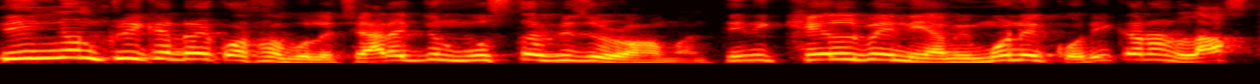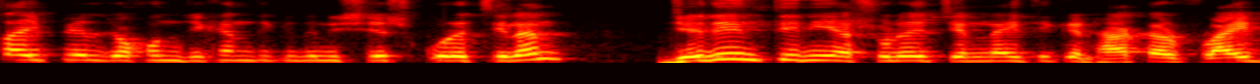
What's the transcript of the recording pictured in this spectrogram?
তিনজন ক্রিকেটারের কথা বলেছে, আরেকজন মুস্তাফিজুর রহমান। তিনি খেলবেনই আমি মনে করি, কারণ লাস্ট আইপিএল যখন যেখান থেকে তিনি শেষ করেছিলেন, যেদিন তিনি আসলে চেন্নাই থেকে ঢাকার ফ্লাইট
